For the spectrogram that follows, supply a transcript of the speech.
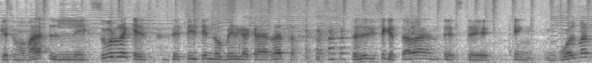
que su mamá le zurra que se esté diciendo verga cada rato. Entonces dice que estaban este, en, Walmart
